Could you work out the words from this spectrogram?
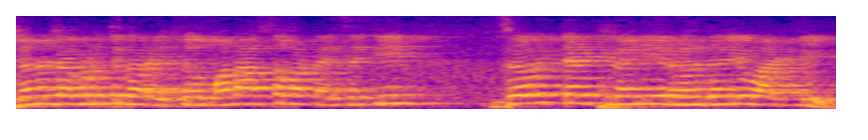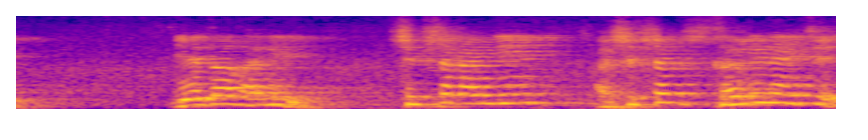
जनजागृती करायचो. मला असं वाटायचं की जर त्या ठिकाणी रहदारी वाढली ये जा झाली शिक्षकांनी शिक्षक सहली न्यायचे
